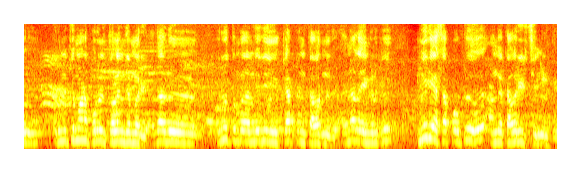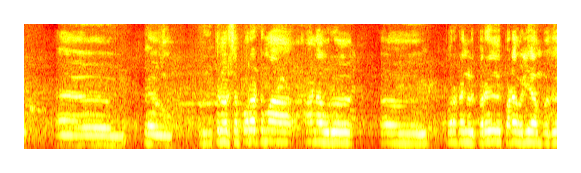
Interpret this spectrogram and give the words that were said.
ஒரு ஒரு முக்கியமான பொருள் தொலைஞ்ச மாதிரி. அதாவது இருபத்தொன்பதாம் தேதி கேப்டன் தவறுனது. அதனால் எங்களுக்கு மீடியா சப்போர்ட்டு அங்கே தவறிடுச்சு எங்களுக்கு. ஒரு இத்தனை வருஷம் போராட்டமாக ஆன ஒரு போராட்டங்களுக்கு பிறகு படம் வெளியாகும்போது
